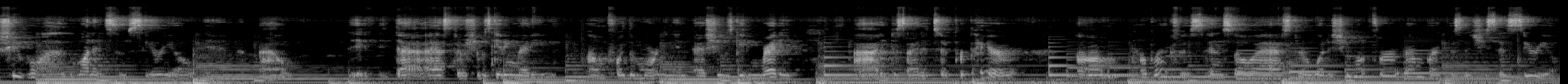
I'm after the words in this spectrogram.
she wanted some cereal and out that I asked her, she was getting ready um, for the morning, and as she was getting ready, I decided to prepare um, her breakfast. And so I asked her, What does she want for um, breakfast? And she said, Cereal.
